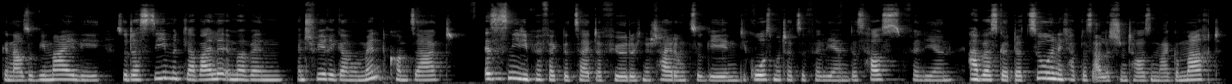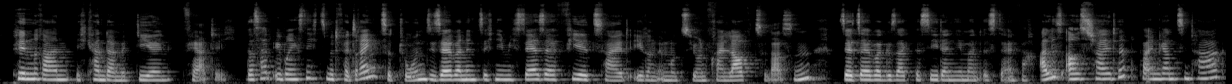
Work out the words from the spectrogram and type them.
genauso wie Miley, sodass sie mittlerweile immer, wenn ein schwieriger Moment kommt, sagt, es ist nie die perfekte Zeit dafür, durch eine Scheidung zu gehen, die Großmutter zu verlieren, das Haus zu verlieren. Aber es gehört dazu und ich habe das alles schon tausendmal gemacht. Pin ran, ich kann damit dealen, fertig. Das hat übrigens nichts mit verdrängt zu tun. Sie selber nimmt sich nämlich sehr, sehr viel Zeit, ihren Emotionen freien Lauf zu lassen. Sie hat selber gesagt, dass sie dann jemand ist, der einfach alles ausschaltet für einen ganzen Tag.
